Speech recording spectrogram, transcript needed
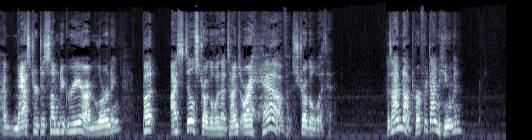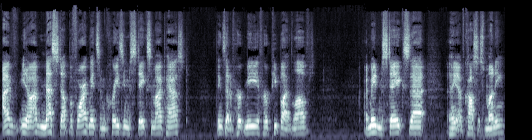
I've mastered to some degree or I'm learning, but I still struggle with at times or I have struggled with it. Cuz I'm not perfect, I'm human. I've, you know, I've messed up before. I've made some crazy mistakes in my past. Things that have hurt me, have hurt people I've loved. I've made mistakes that I think have cost us money,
